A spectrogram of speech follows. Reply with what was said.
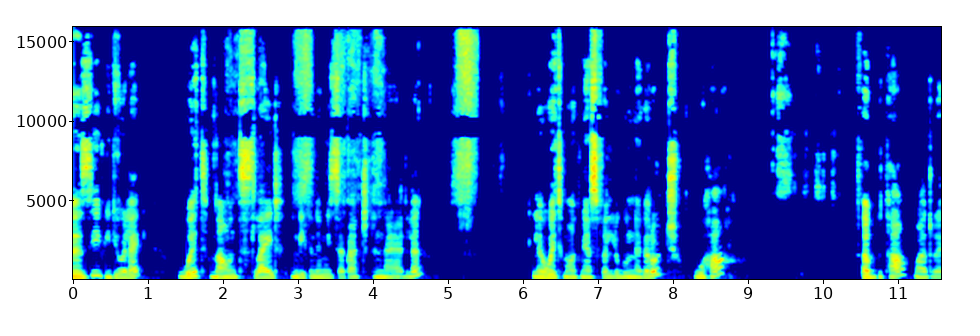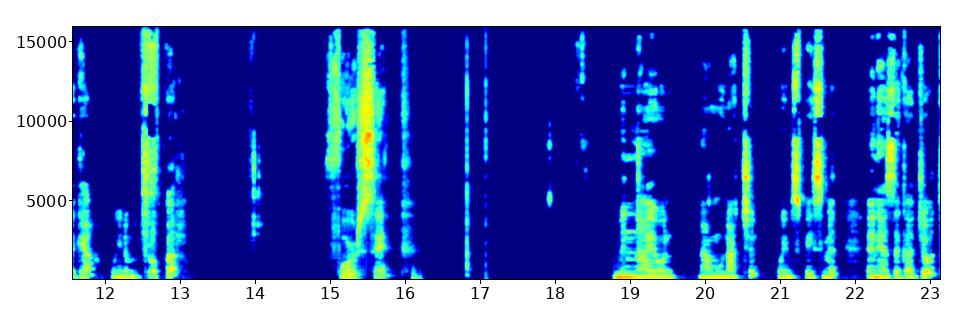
በዚህ ቪዲዮ ላይ wet mount slide እንዴት እንደሚዘጋጅ እናያለን። ለ wet mount የሚያስፈልጉን ነገሮች ውሃ፣ ጠብታ ማድረጊያ ወይንም dropper፣ forcep፣ ምናየውን ናሙናችን ወይም specimen እኔ ያዘጋጀሁት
